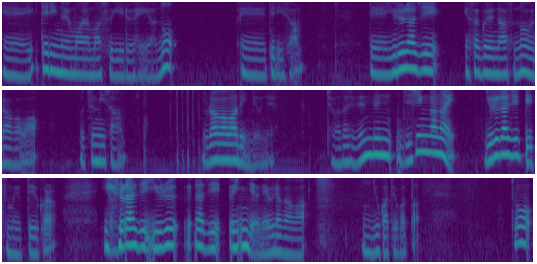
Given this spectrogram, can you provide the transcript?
えーテリーの山山すぎる部屋の、えーテリーさん。でゆるラジやさぐれナースの裏側むつみさん。裏側でいいんだよね。ちょ私全然自信がない。ゆるラジっていつも言ってるから。ゆるラジゆるラジいいんだよね裏側。うんよかったよかった。と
